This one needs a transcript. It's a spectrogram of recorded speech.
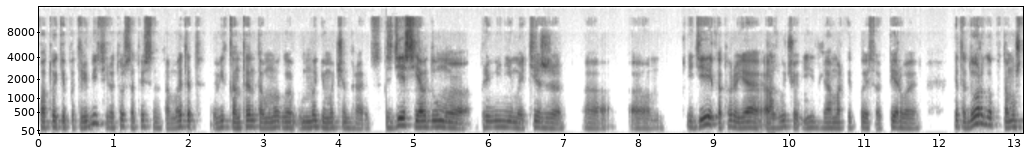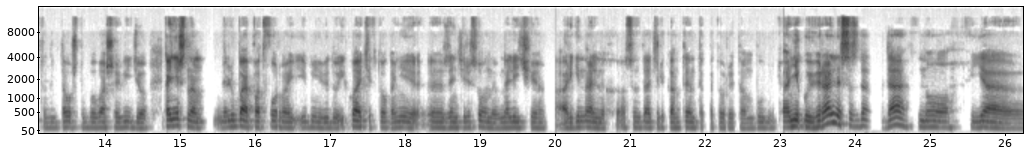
потоке потребителя, то, соответственно, там этот вид контента много, многим очень нравится. Здесь, я думаю, применимы те же э, э, идеи, которые я озвучил и для маркетплейсов. Первое – это дорого, потому что для того, чтобы ваше видео... Конечно, любая платформа, имею в виду и Quai, TikTok, они э, заинтересованы в наличии оригинальных создателей контента, которые там будут. А некую виральность создать, да, но я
